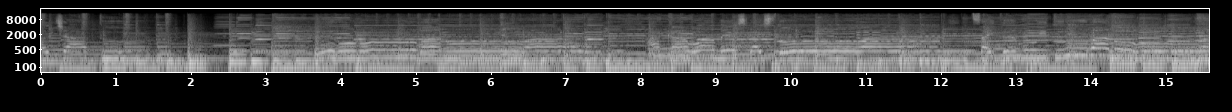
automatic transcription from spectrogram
altxatu. Egon orbanoa Akaboa mezkaiztoa Zaite muitu banoa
